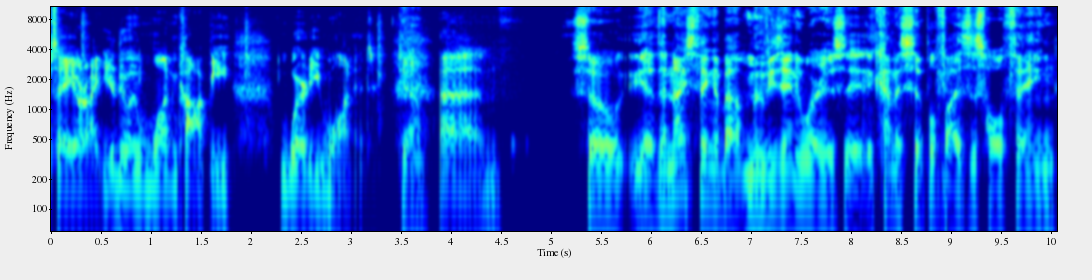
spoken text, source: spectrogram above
say, "All right, you're doing one copy. Where do you want it?" Yeah. Um, So yeah, the nice thing about movies anywhere is it, it kind of simplifies this whole thing.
